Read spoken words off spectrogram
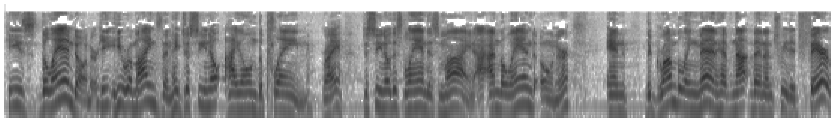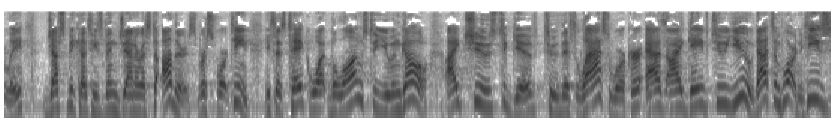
He's the landowner. He, he reminds them, hey, just so you know, I own the plain, right? Just so you know, this land is mine. I, I'm the landowner. And the grumbling men have not been untreated fairly just because he's been generous to others. Verse 14, he says, Take what belongs to you and go. I choose to give to this last worker as I gave to you. That's important. He's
